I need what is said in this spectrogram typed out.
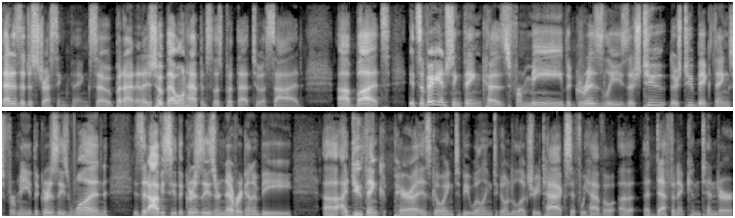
that is a distressing thing. So, but I, and I just hope that won't happen. So let's put that to a side. Uh, but it's a very interesting thing because for me, the Grizzlies, there's two there's two big things for me. The Grizzlies, one is that obviously the Grizzlies are never going to be uh, I do think Pera is going to be willing to go into luxury tax if we have a, a, a definite contender,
